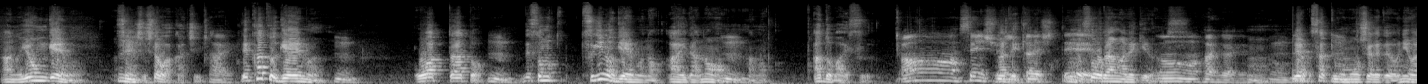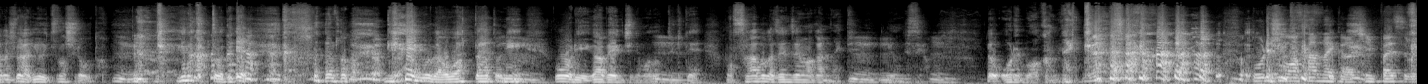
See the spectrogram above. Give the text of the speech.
あの、4ゲーム選手した方が勝ち。はい。で、各ゲームうん。終わった後、ん。で、その次のゲームの間の、ん。あの、アドバイスああ、選手に。対して、うん相談ができるんです。うん、はいはいはい。うんで、さっきも申し上げたように、私は唯一の素人。ということで、あの、ゲームが終わった後に、ウォーリーがベンチに戻ってきて、もうサーブが全然わかんないって言うんですよ。で俺もわかんないって。俺もわかんないから心配するん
